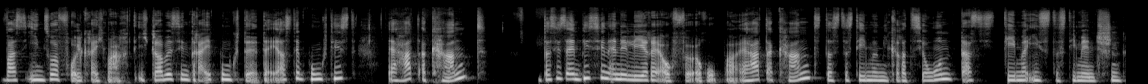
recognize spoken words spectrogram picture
was ihn so erfolgreich macht? Ich glaube, es sind drei Punkte. Der erste Punkt ist, er hat erkannt, das ist ein bisschen eine Lehre auch für Europa. Er hat erkannt, dass das Thema Migration das Thema ist, das die Menschen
